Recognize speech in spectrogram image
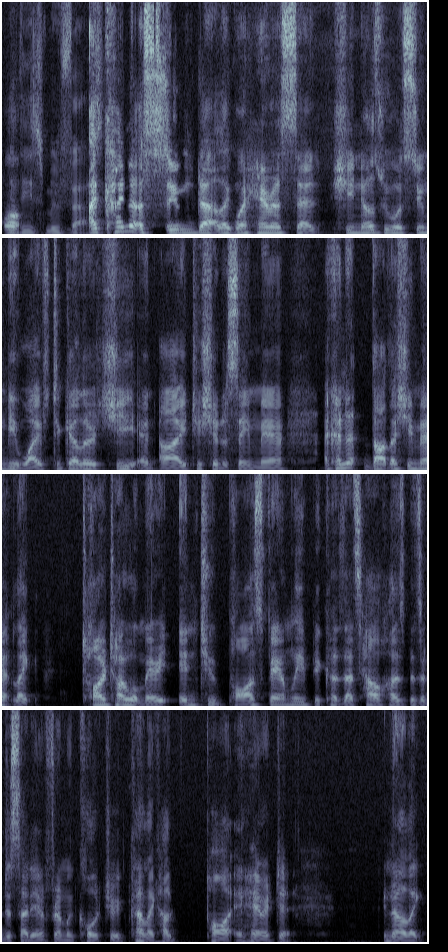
Well, these move fast. I kind of assumed that, like when Harah said she knows we will soon be wives together, she and I to share the same man. I kind of thought that she meant like Tharthar will marry into Paul's family because that's how husbands are decided in Fremen culture, kind of like how Paul inherited, you know, like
